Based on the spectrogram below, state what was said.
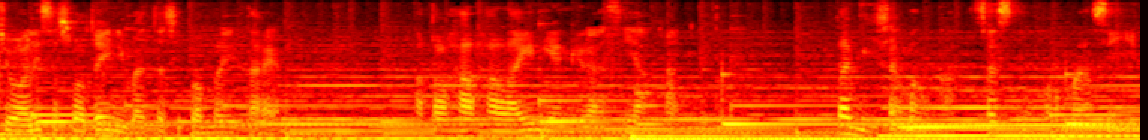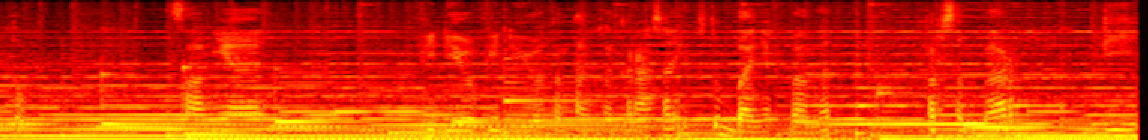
kecuali sesuatu yang dibatasi pemerintah ya atau hal-hal lain yang dirahasiakan gitu kita bisa mengakses informasi itu. Misalnya video-video tentang kekerasan itu tuh banyak banget tersebar di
